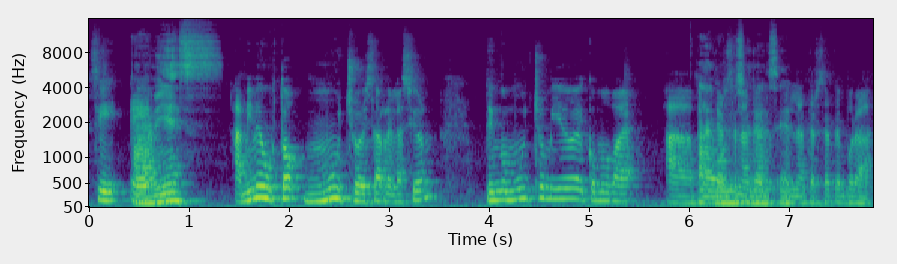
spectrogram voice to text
Sí, Para eh, mí es. A mí me gustó mucho esa relación. Tengo mucho miedo de cómo va a plantearse en la, ter- en la tercera temporada.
